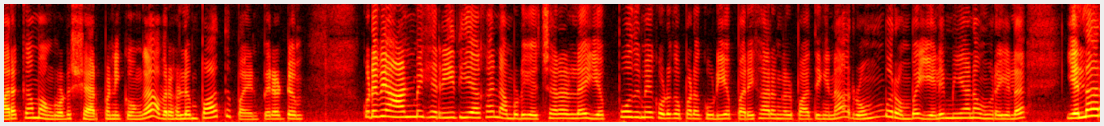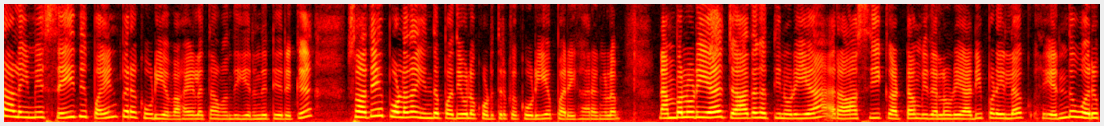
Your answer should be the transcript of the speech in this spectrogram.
மறக்காமல் அவங்களோட ஷேர் பண்ணிக்கோங்க. அவர்களும் பார்த்து பயன்பெறட்டும். கூடவே ஆன்மீக ரீதியாக நம்மளுடைய சேனலில் எப்போதுமே கொடுக்கப்படக்கூடிய பரிகாரங்கள் பார்த்திங்கன்னா ரொம்ப ரொம்ப எளிமையான முறையில் எல்லாராலையுமே செய்து பயன்பெறக்கூடிய வகையில் தான் வந்து இருந்துகிட்டு இருக்குது ஸோ அதே போல் தான் இந்த பதிவில் கொடுத்துருக்கக்கூடிய பரிகாரங்களும். நம்மளுடைய ஜாதகத்தினுடைய ராசி கட்டம் இதனுடைய அடிப்படையில் எந்த ஒரு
